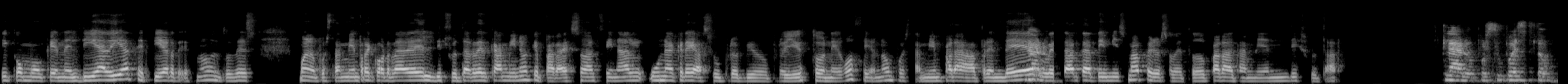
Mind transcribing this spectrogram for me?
y como que en el día a día te pierdes, ¿no? Entonces, bueno, pues también recordar el disfrutar del camino, que para eso al final una crea su propio proyecto o negocio, ¿no? Pues también para aprender, retarte a ti misma, pero sobre todo para también disfrutar. Claro, por supuesto.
